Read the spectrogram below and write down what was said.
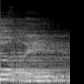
something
